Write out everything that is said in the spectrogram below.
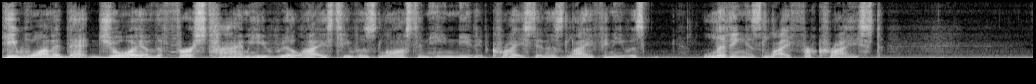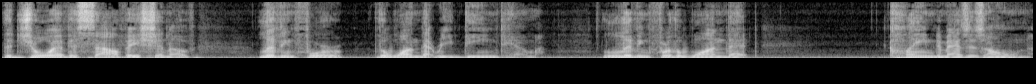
he wanted that joy of the first time he realized he was lost and he needed Christ in his life and he was living his life for Christ. The joy of his salvation, of living for the one that redeemed him, living for the one that claimed him as his own.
